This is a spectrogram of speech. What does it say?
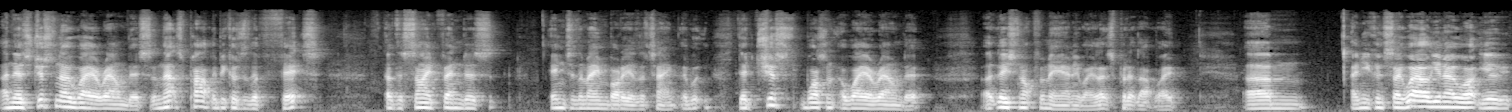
and there's just no way around this, and that's partly because of the fit of the side fenders into the main body of the tank. There just wasn't a way around it, at least not for me anyway. Let's put it that way. Um, and you can say, well, you know what, you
